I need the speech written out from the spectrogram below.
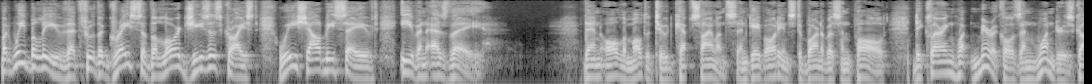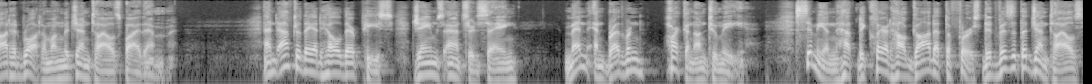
But we believe that through the grace of the Lord Jesus Christ we shall be saved, even as they. Then all the multitude kept silence, and gave audience to Barnabas and Paul, declaring what miracles and wonders God had wrought among the Gentiles by them. And after they had held their peace, James answered, saying, Men and brethren, Hearken unto me. Simeon hath declared how God at the first did visit the Gentiles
